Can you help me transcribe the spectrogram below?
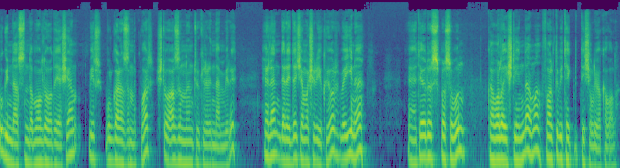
Bugün de aslında Moldova'da yaşayan bir Bulgar azınlık var. İşte o azınlığın türkülerinden biri. Helen derede çamaşır yıkıyor ve yine e, Theodor Spasov'un kavala eşliğinde ama farklı bir teknikle çalıyor kavala.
